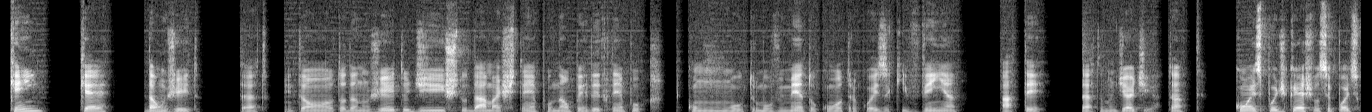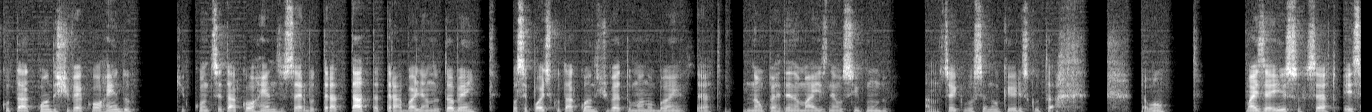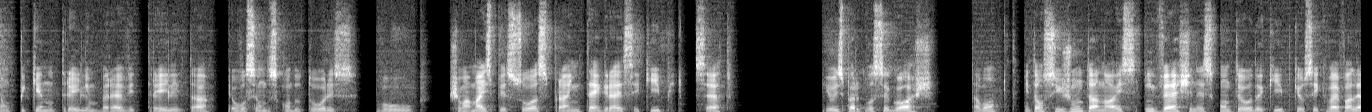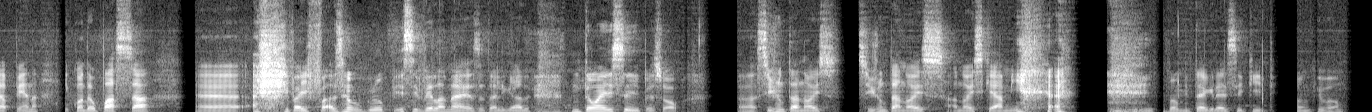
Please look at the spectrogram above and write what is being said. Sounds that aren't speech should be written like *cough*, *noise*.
quem quer dar um jeito, certo? Então eu estou dando um jeito de estudar mais tempo, não perder tempo com outro movimento ou com outra coisa que venha a ter, certo? No dia a dia, tá? Com esse podcast você pode escutar quando estiver correndo, que quando você está correndo, o cérebro está tá, tá trabalhando também. Você pode escutar quando estiver tomando banho, certo? Não perdendo mais nem um segundo. A não ser que você não queira escutar, *laughs* tá bom? Mas é isso, certo? Esse é um pequeno trailer, um breve trailer, tá? Eu vou ser um dos condutores, vou chamar mais pessoas para integrar essa equipe, certo? Eu espero que você goste, tá bom? Então se junta a nós, investe nesse conteúdo aqui, porque eu sei que vai valer a pena. E quando eu passar, é, *laughs* a gente vai fazer um grupo e se ver lá na ESA, tá ligado? Então é isso aí, pessoal. Uh, se junta a nós, se junta a nós, a nós que é a minha. *laughs* vamos integrar essa equipe. Vamos que vamos.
